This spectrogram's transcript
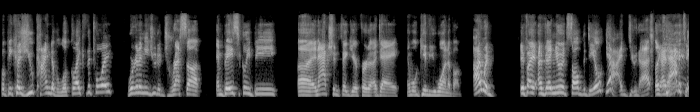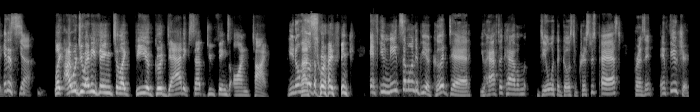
but because you kind of look like the toy, we're going to need you to dress up and basically be uh, an action figure for a day, and we'll give you one of them. I would, if I if I knew it solved the deal, yeah, I'd do that. Like I'd have to. it is. Yeah. like I would do anything to like be a good dad, except do things on time. You know how That's the where I think if you need someone to be a good dad, you have to have them deal with the ghost of Christmas past, present, and future.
